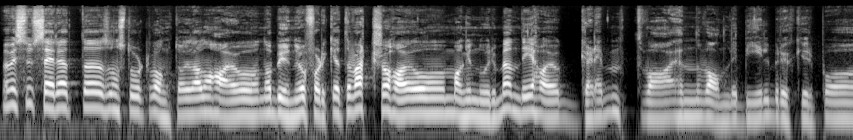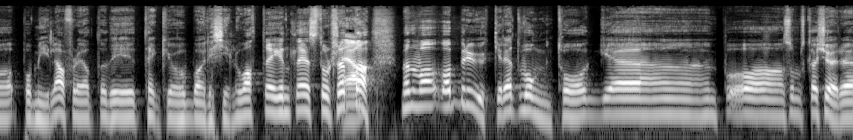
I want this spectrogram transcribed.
Men hvis du ser et uh, sånn stort vogntog, da, nå, har jo, nå begynner jo folk etter hvert, så har jo mange nordmenn de har jo glemt hva en vanlig bil bruker på, på mila, fordi at de tenker jo bare kilowatt, egentlig, stort sett. Ja. da. Men hva, hva bruker et vogntog eh, på, som skal kjøre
